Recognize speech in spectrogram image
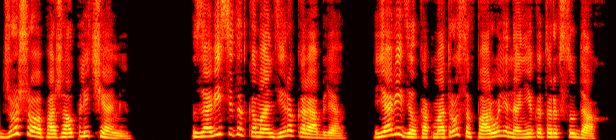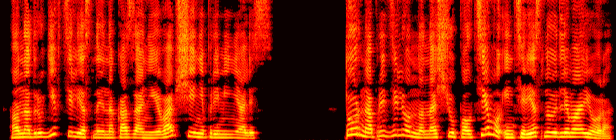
Джошуа пожал плечами. «Зависит от командира корабля. Я видел, как матросов пароли на некоторых судах. а на других телесные наказания вообще не применялись. Торн определенно нащупал тему, интересную для майора,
